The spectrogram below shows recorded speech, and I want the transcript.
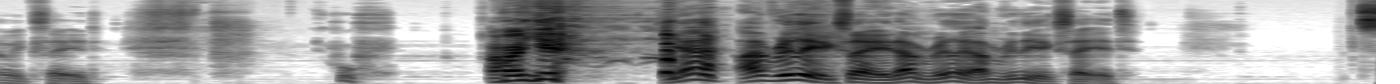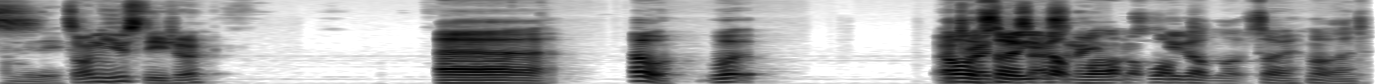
I'm excited. Whew. Are you? Yeah, I'm really excited. I'm really, I'm really excited. It's, I'm really it's on you, Steejo. Uh oh, what? I oh, sorry, you got assassinate, blocked. You got blocked. Sorry, my bad.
